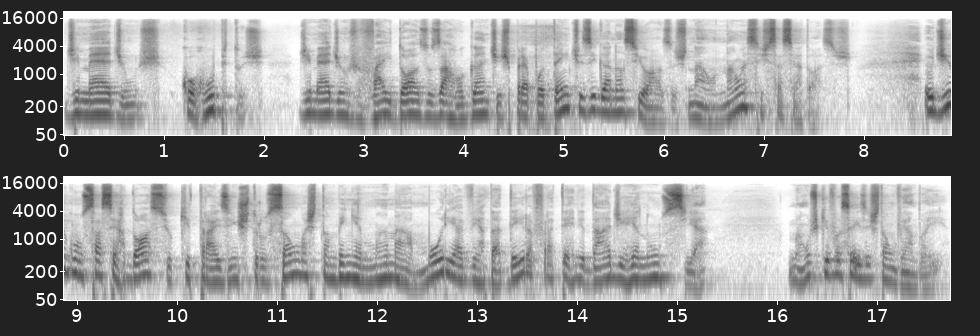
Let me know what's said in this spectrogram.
de médiums corruptos, de médiums vaidosos, arrogantes, prepotentes e gananciosos. Não, não esses sacerdócios. Eu digo um sacerdócio que traz instrução, mas também emana amor e a verdadeira fraternidade e renúncia. Não os que vocês estão vendo aí.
